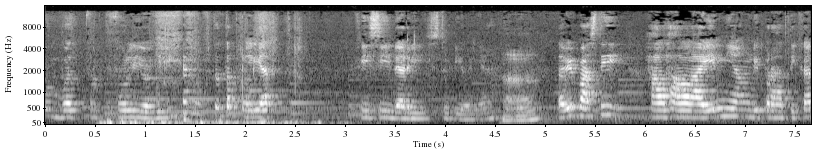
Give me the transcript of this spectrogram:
membuat portfolio. Jadi kan tetap melihat visi dari studionya, Ha-ha. tapi pasti hal-hal lain yang diperhatikan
